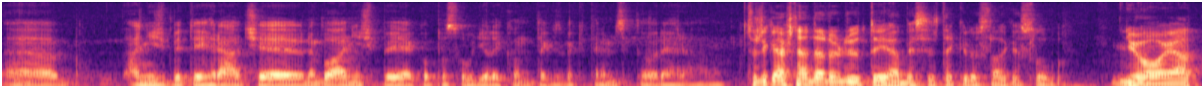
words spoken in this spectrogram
Uh, aniž by ty hráče, nebo aniž by jako posoudili kontext, ve kterém se to odehrává. Co říkáš na Daridu ty, aby si taky dostal ke slovu? Jo, já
